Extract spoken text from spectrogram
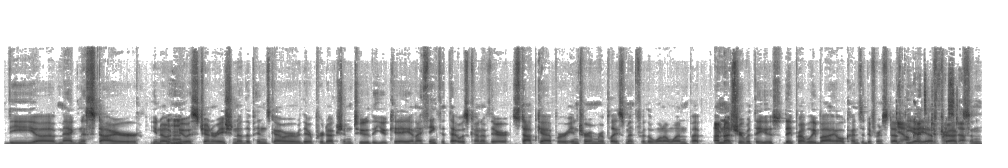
the uh, Magna Steyr, you know, mm-hmm. newest generation of the Pinzgauer, their production to the UK, and I think that that was kind of their stopgap or interim replacement for the 101. But I'm not sure what they use. They probably buy all kinds of different stuff, yeah, DAF trucks stuff. and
